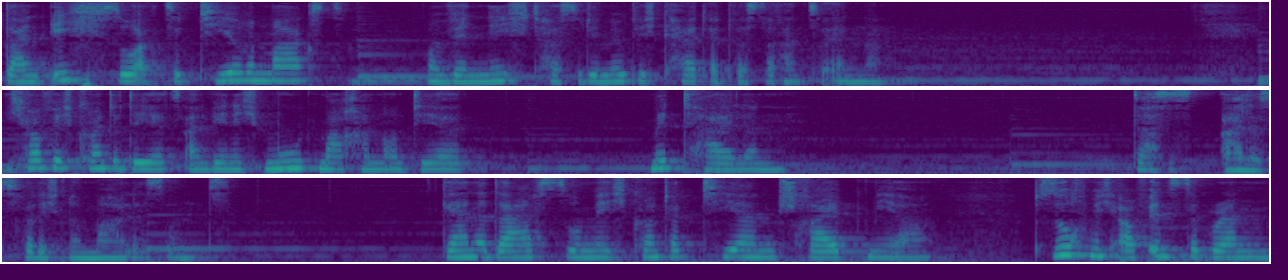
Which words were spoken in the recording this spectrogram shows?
dein Ich so akzeptieren magst und wenn nicht, hast du die Möglichkeit, etwas daran zu ändern. Ich hoffe, ich konnte dir jetzt ein wenig Mut machen und dir mitteilen, dass es alles völlig normal ist und gerne darfst du mich kontaktieren, schreib mir, besuch mich auf Instagram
